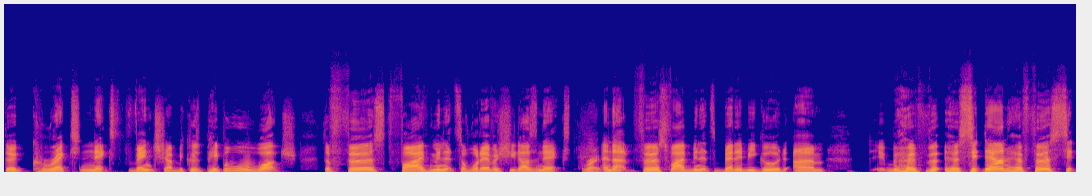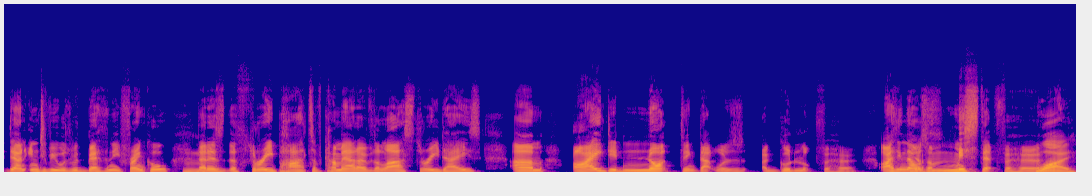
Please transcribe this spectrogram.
the correct next venture because people will watch the first five minutes of whatever she does next, Right. and that first five minutes better be good. Um, her her sit down, her first sit down interview was with Bethenny Frankel. Mm. That is the three parts have come out over the last three days. Um, I did not think that was a good look for her. I think that was a misstep for her Why?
